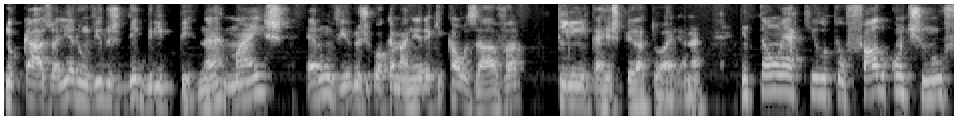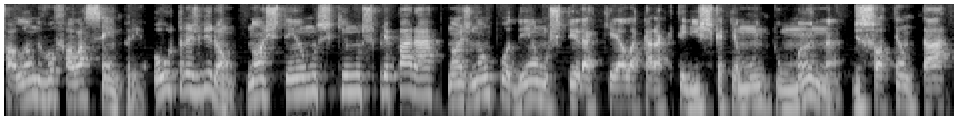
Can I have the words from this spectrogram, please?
No caso ali era um vírus de gripe, né? Mas era um vírus de qualquer maneira que causava clínica respiratória, né? Então é aquilo que eu falo, continuo falando vou falar sempre. Outras virão. Nós temos que nos preparar. Nós não podemos ter aquela característica que é muito humana de só tentar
